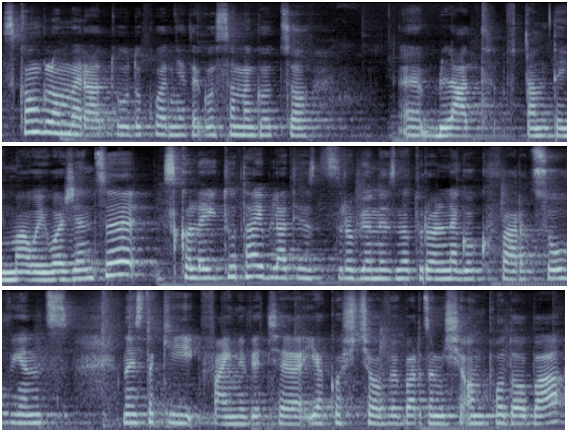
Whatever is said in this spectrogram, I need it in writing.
z konglomeratu, dokładnie tego samego co blat w tamtej małej łazience. Z kolei tutaj blat jest zrobiony z naturalnego kwarcu, więc no jest taki fajny, wiecie, jakościowy, bardzo mi się on podoba.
